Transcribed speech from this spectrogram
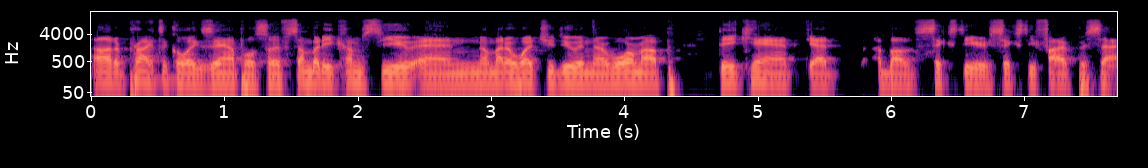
I'll add a practical example. So if somebody comes to you and no matter what you do in their warm up, they can't get above 60 or 65 percent.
